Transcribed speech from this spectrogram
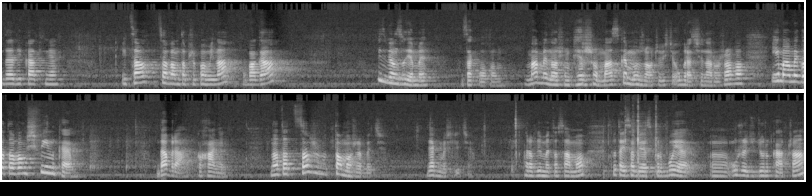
Delikatnie. I co? Co Wam to przypomina? Uwaga. I związujemy za głową. Mamy naszą pierwszą maskę, można oczywiście ubrać się na różowo i mamy gotową świnkę. Dobra, kochani. No to coż to może być? Jak myślicie? Robimy to samo. Tutaj sobie spróbuję y, użyć dziurkacza.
